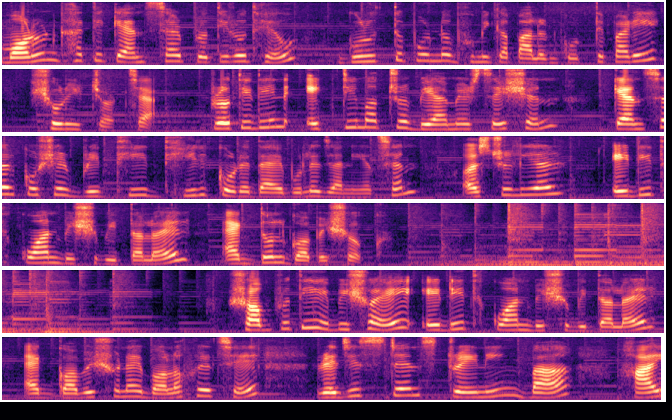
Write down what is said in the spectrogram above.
মরণঘাতী ক্যান্সার প্রতিরোধেও গুরুত্বপূর্ণ ভূমিকা পালন করতে পারে শরীরচর্চা। প্রতিদিন একটি মাত্র ব্যায়ামের সেশন ক্যান্সার কোষের বৃদ্ধি ধীর করে দেয় বলে জানিয়েছেন অস্ট্রেলিয়ার এডিথ কোয়ান বিশ্ববিদ্যালয়ের একদল গবেষক। সম্প্রতি এ বিষয়ে এডিথ কোয়ান বিশ্ববিদ্যালয়ের এক গবেষণায় বলা হয়েছে, রেজিস্ট্যান্স ট্রেনিং বা হাই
